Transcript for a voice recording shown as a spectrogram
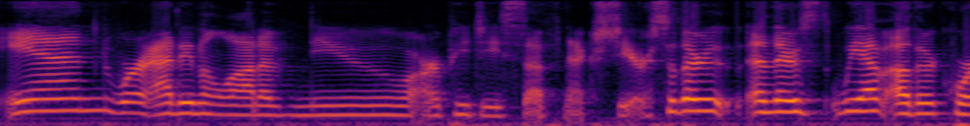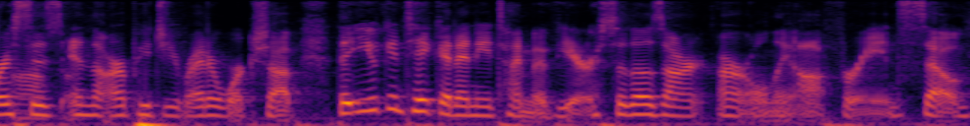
And we're adding a lot of new RPG stuff next year. So there and there's we have other courses in the RPG Writer Workshop that you can take at any time of year. So those aren't our only offerings. So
